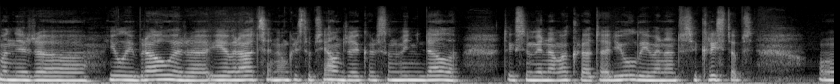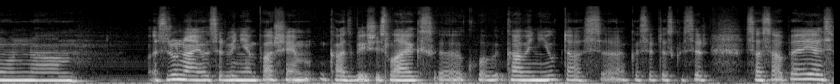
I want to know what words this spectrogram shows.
Man ir uh, Julija Brauer, uh, Ieva Rācena un Kristaps Jaunžēkars, un viņi dala, teiksim, vienā vakarā tā ir Jūlija, vienā tas ir Kristaps. Un, um, es runāju ar viņiem pašiem, kāds bija šis laiks, uh, ko, kā viņi jutās, uh, kas ir tas, kas ir sasāpējies.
